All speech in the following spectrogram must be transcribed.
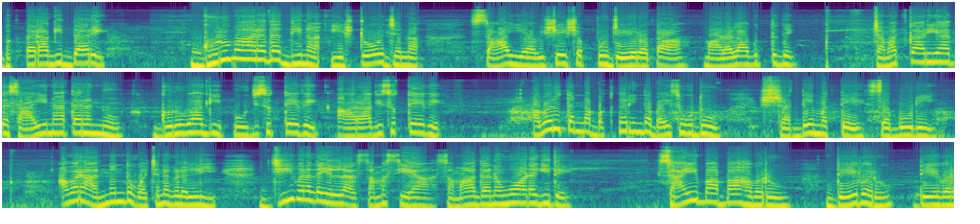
ಭಕ್ತರಾಗಿದ್ದಾರೆ. ಗುರುವಾರದ ದಿನ ಎಷ್ಟೋ ಜನ ಸಾಯಿಯ ವಿಶೇಷ ಪೂಜೆ ವ್ರತ ಮಾಡಲಾಗುತ್ತದೆ. ಚಮತ್ಕಾರಿಯಾದ ಸಾಯಿನಾಥರನ್ನು ಗುರುವಾಗಿ ಪೂಜಿಸುತ್ತೇವೆ, ಆರಾಧಿಸುತ್ತೇವೆ. ಅವರು ತನ್ನ ಭಕ್ತರಿಂದ ಬಯಸುವುದು ಶ್ರದ್ಧೆ ಮತ್ತೆ ಸಬೂರಿ. ಅವರ ಹನ್ನೊಂದು ವಚನಗಳಲ್ಲಿ ಜೀವನದ ಎಲ್ಲ ಸಮಸ್ಯೆಯ ಸಮಾಧಾನವೂ ಅಡಗಿದೆ. ಸಾಯಿಬಾಬಾ ಅವರು ದೇವರು, ದೇವರ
